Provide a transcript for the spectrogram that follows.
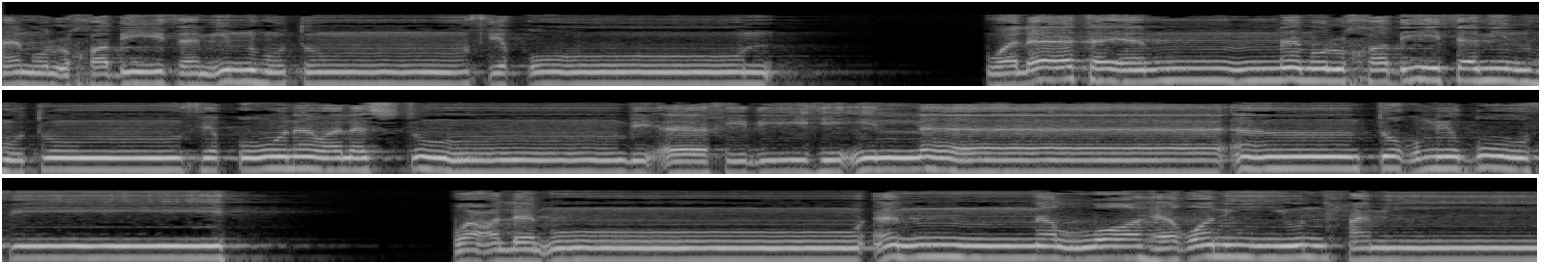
الخبيث منه تنفقون ولا تيمموا الخبيث منه تنفقون ولستم باخذيه الا ان تغمضوا فيه واعلموا ان الله غني حميد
